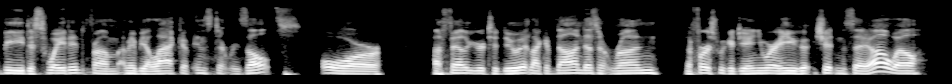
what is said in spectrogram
be dissuaded from maybe a lack of instant results or a failure to do it. Like if Don doesn't run the first week of January, he shouldn't say, "Oh well,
